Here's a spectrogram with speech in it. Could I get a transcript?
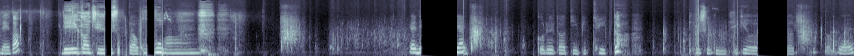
내가? 내가 재수 없다고. 아. 야, 니, 야, 그래 나 네 밑에 있다. 계속 움직여야 겠다. 왜?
